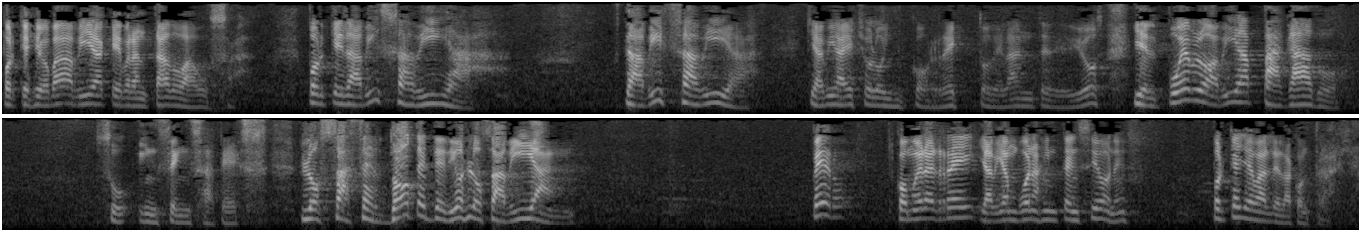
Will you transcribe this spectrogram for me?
porque Jehová había quebrantado a Usa. Porque David sabía, David sabía que había hecho lo incorrecto delante de Dios y el pueblo había pagado su insensatez. Los sacerdotes de Dios lo sabían. Pero, como era el rey y habían buenas intenciones, ¿por qué llevarle la contraria?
